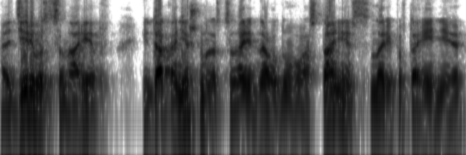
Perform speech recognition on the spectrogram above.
дерево сценариев. И да, конечно, сценарий народного восстания, сценарий повторения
